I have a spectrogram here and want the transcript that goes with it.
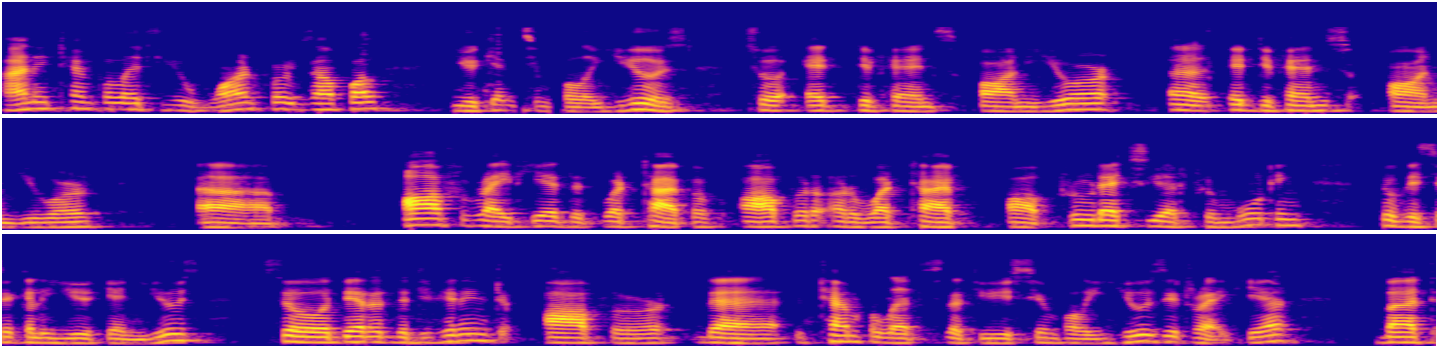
any template you want for example. You can simply use. So it depends on your uh, it depends on your uh, offer right here that what type of offer or what type of products you are promoting. So basically you can use. So there are the different offer the templates that you simply use it right here but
